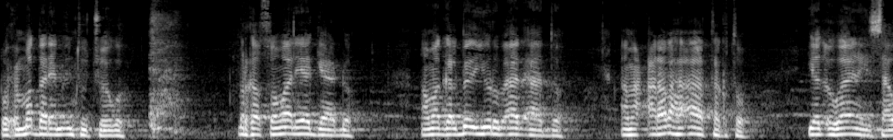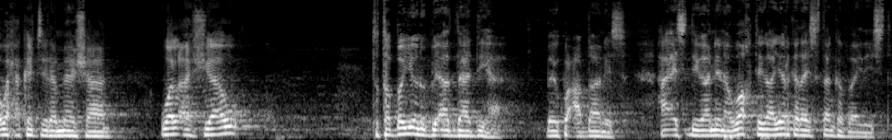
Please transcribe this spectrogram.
Ruuxu dareemo intuu joogo markaad soomaaliya gaadho ama galbeed yurub aad aaddo ama carabaha aad tagto yaad ogaanaysaa waxa ka jira meeshaan wاlashyaau tatabayanu biadaadiha bay ku cadaanaysa ha isdhiganina wakhtigaa yarkaad haysataan ka faa'idaysta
